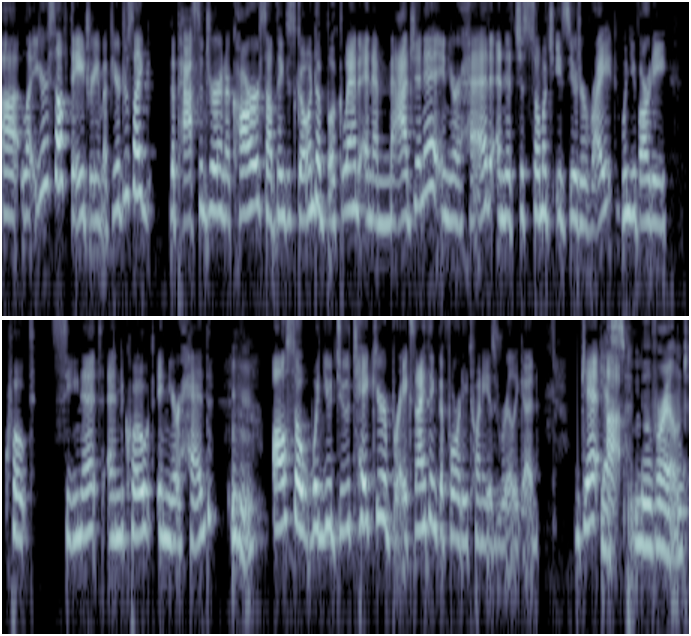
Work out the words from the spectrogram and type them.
Uh, let yourself daydream. If you're just like the passenger in a car or something, just go into bookland and imagine it in your head. And it's just so much easier to write when you've already, quote, seen it, end quote, in your head. Mm-hmm. Also, when you do take your breaks, and I think the 40 20 is really good, get yes, up, move around.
